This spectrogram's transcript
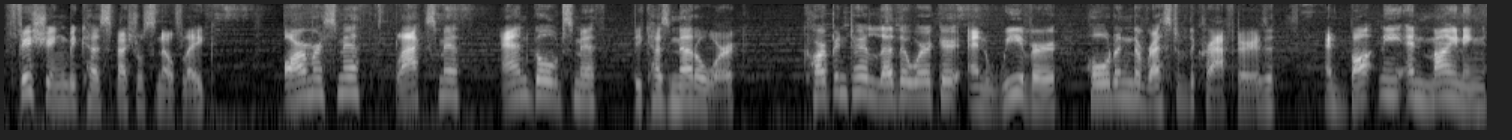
Fishing because Special Snowflake, Armorsmith, Blacksmith, and Goldsmith because Metalwork, Carpenter, Leatherworker, and Weaver holding the rest of the crafters, and Botany and Mining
